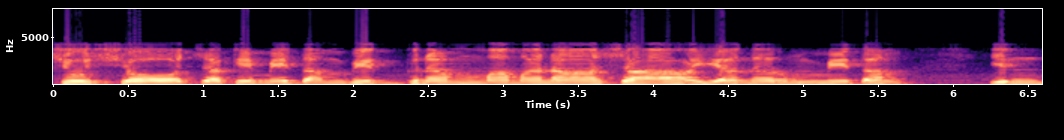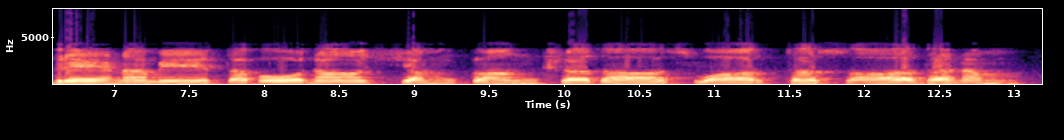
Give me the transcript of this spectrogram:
शुशोच किमिदं विघ्नं मम नाशाय निर्मितम् इन्द्रेण मे तपोनाश्यं काङ्क्षदा स्वार्थसाधनम्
